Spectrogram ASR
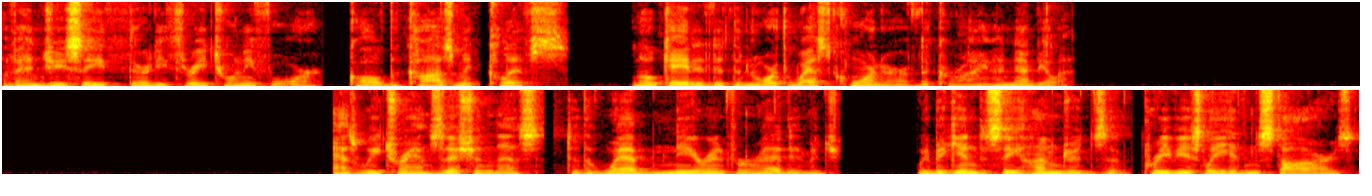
of NGC 3324 called the Cosmic Cliffs located at the northwest corner of the Carina Nebula. As we transition this to the Webb near-infrared image, we begin to see hundreds of previously hidden stars,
